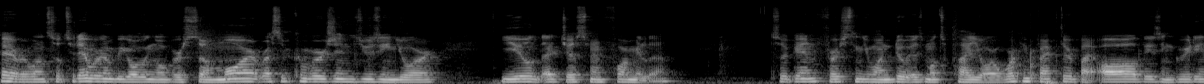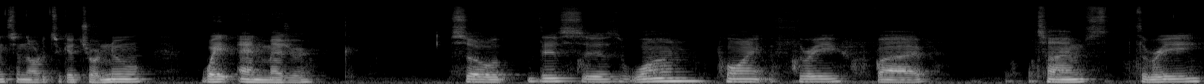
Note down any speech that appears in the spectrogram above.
Hey everyone, so today we're going to be going over some more recipe conversions using your yield adjustment formula. So again, first thing you want to do is multiply your working factor by all these ingredients in order to get your new weight and measure. So this is 1.35 times 3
